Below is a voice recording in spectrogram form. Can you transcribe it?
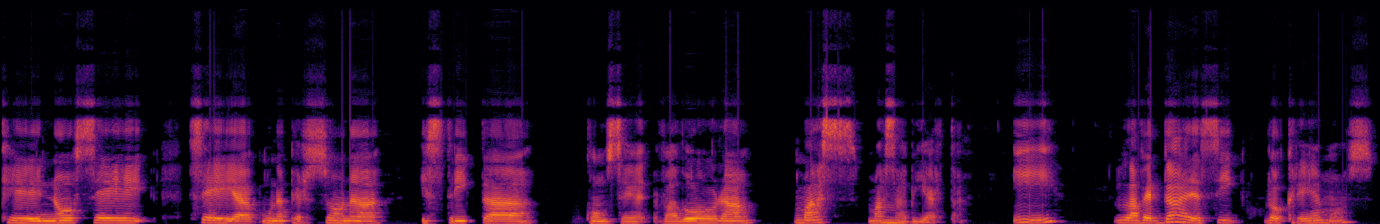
que no se sea una persona estricta, conservadora, más, más mm. abierta. Y la verdad es si lo creemos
